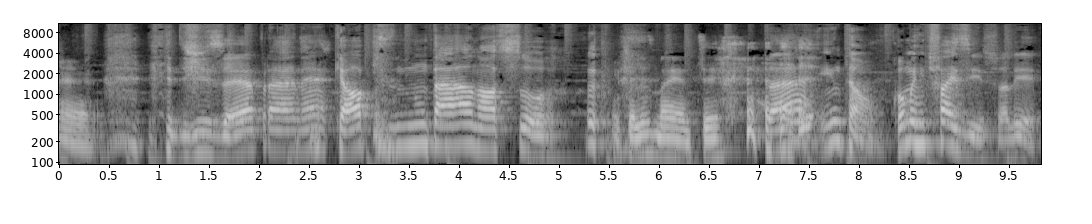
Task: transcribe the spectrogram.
é. de Gizé para, né? Que a Ops não tá ao nosso. Infelizmente. Tá? Então, como a gente faz isso, Ale?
